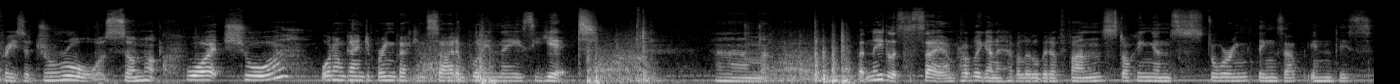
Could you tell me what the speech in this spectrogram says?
freezer drawers so I'm not quite sure what I'm going to bring back inside and put in these yet. But needless to say, I'm probably going to have a little bit of fun stocking and storing things up in this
